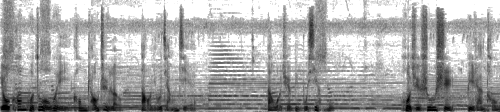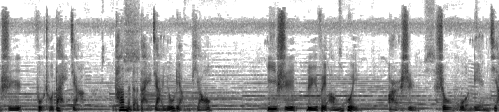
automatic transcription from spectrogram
有宽阔座位、空调制冷、导游讲解， 但我却并不羡慕。获取舒适，必然同时付出代价。他们的代价有两条：一是旅费昂贵，二是收获廉价。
